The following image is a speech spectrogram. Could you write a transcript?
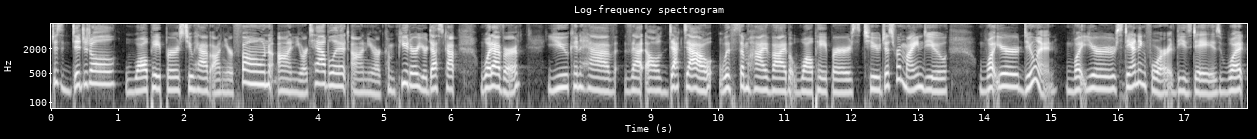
just digital wallpapers to have on your phone, on your tablet, on your computer, your desktop, whatever you can have that all decked out with some high vibe wallpapers to just remind you what you're doing, what you're standing for these days, what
